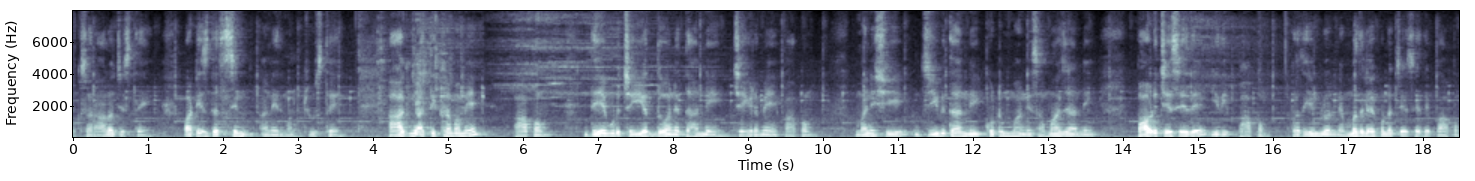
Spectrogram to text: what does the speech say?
ఒకసారి ఆలోచిస్తే వాట్ ఈస్ ద సిన్ అనేది మనం చూస్తే ఆజ్ఞ అతిక్రమమే పాపం. దేవుడు చెయ్యొద్దు అనే దాన్ని చేయడమే పాపం. మనిషి జీవితాన్ని కుటుంబాన్ని సమాజాన్ని పాడు చేసేదే ఇది పాపం. హృదయంలో నెమ్మది లేకుండా చేసేదే పాపం.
